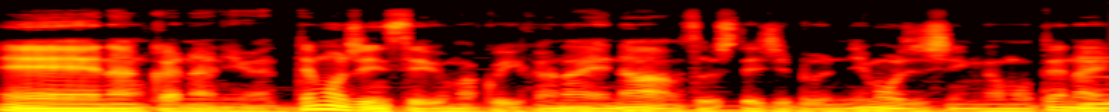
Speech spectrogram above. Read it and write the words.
えー、なんか何をやっても人生うまくいかないなそして自分にも自信が持てない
